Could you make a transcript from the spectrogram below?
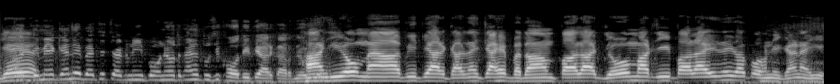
ਜੇ ਹਾਂ, ਜਿਵੇਂ ਕਹਿੰਦੇ ਵਿੱਚ ਚਟਨੀ ਪਾਉਂਦੇ ਹੋ ਤਾਂ ਕਹਿੰਦੇ ਤੁਸੀਂ ਖੁਦ ਹੀ ਤਿਆਰ ਕਰਦੇ ਹੋ ਹਾਂਜੀ ਉਹ ਮੈਂ ਆਪ ਹੀ ਤਿਆਰ ਕਰਦਾ ਚਾਹੇ ਬਦਾਮ ਪਾ ਲਾ ਜੋ ਮਰਜ਼ੀ ਪਾ ਲਾ ਇਹਦੇ ਦਾ ਕੁਝ ਨਹੀਂ ਕਹਿਣਾ ਜੀ।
